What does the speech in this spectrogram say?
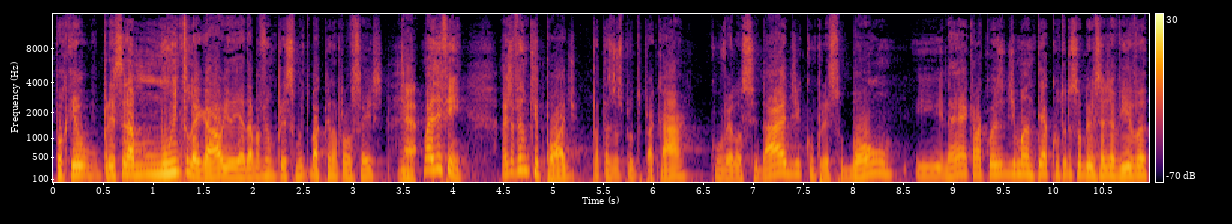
porque o preço era muito legal e ia dar pra ver um preço muito bacana para vocês. É. Mas enfim, a gente tá fazendo o que pode para trazer os produtos para cá, com velocidade, com preço bom e né, aquela coisa de manter a cultura sobrevivência viva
